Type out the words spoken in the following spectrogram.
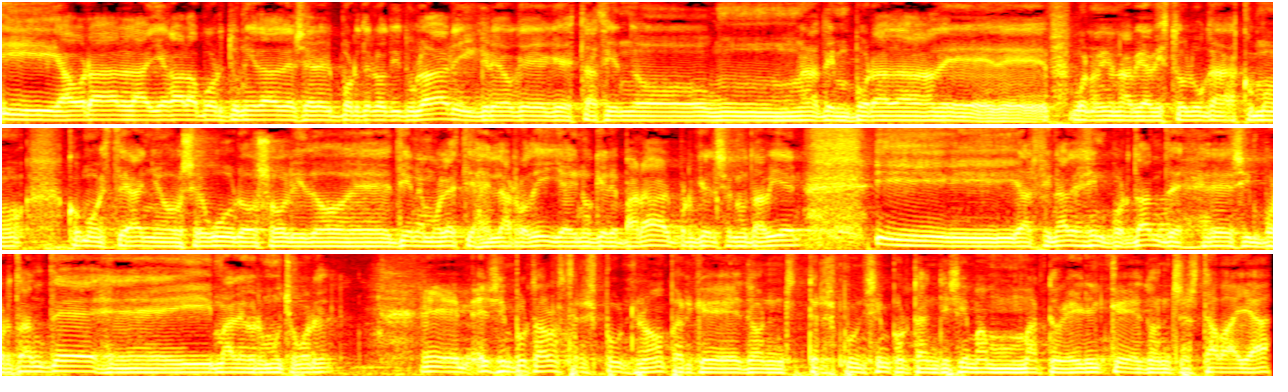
y ahora le ha llegado la oportunidad de ser el portero titular y creo que, está haciendo una temporada de, Bueno, yo no había visto Lucas como, como este año seguro, sólido, eh, tiene molestias en la rodilla y no quiere parar porque él se nota bien y, al final es importante, es importante eh, y me alegro mucho por él. Eh, és important els tres punts, no? perquè doncs, tres punts importantíssim amb Martorell que doncs, estava allà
